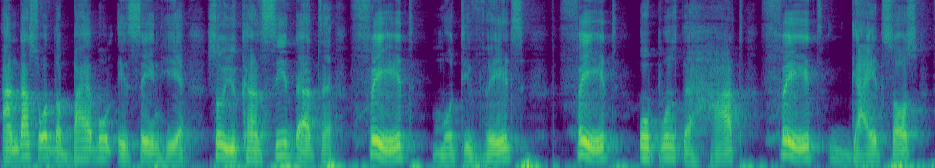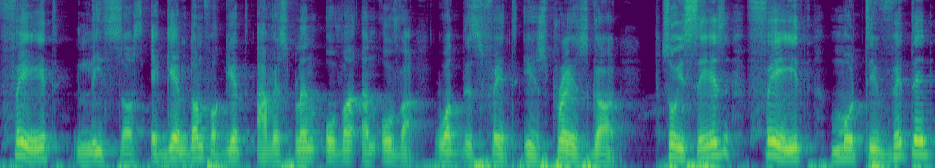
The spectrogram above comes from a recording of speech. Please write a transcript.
And that's what the Bible is saying here. So you can see that uh, faith motivates, faith opens the heart, faith guides us, faith leads us. Again, don't forget, I've explained over and over what this faith is. Praise God. So he says, faith motivated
